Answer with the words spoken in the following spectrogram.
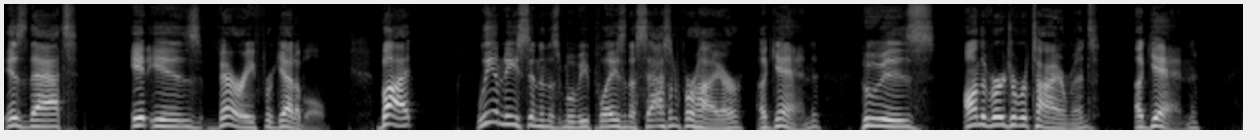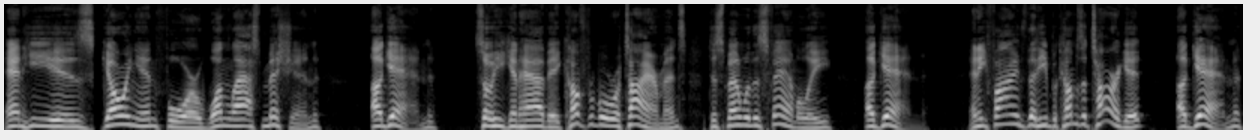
is that it is very forgettable. But Liam Neeson in this movie plays an assassin for hire again, who is on the verge of retirement again, and he is going in for one last mission again so he can have a comfortable retirement to spend with his family again. And he finds that he becomes a target again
